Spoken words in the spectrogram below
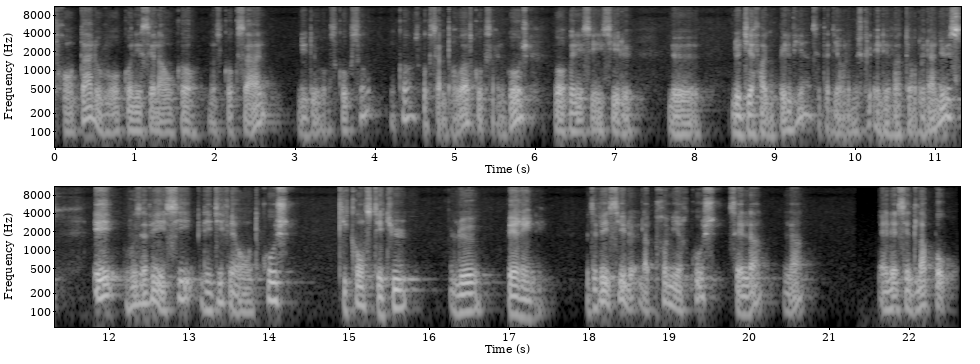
frontale où vous reconnaissez là encore le scoxal, les deux scoxaux, d'accord Scoxal droit, scoxal gauche. Vous reconnaissez ici le, le diaphragme pelvien, c'est-à-dire le muscle élévateur de l'anus. Et vous avez ici les différentes couches qui constituent le périnée. Vous avez ici la première couche, c'est là, là, elle est, c'est de la peau.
